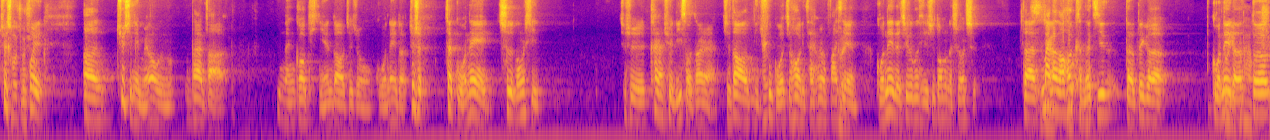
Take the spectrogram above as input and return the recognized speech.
确实不会，呃，确实你没有办法能够体验到这种国内的，就是在国内吃的东西，就是看上去理所当然，直到你出国之后，你才会发现国内的这个东西是多么的奢侈。但麦当劳和肯德基的这个。国内的都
